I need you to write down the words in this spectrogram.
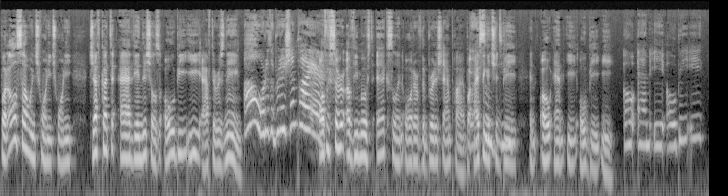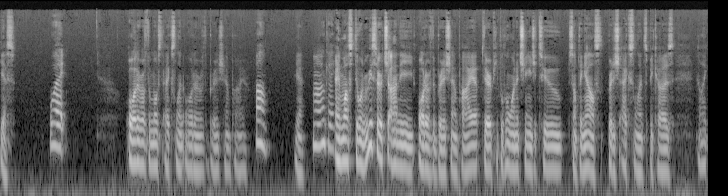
But also in 2020, Jeff got to add the initials OBE after his name. Oh, Order of the British Empire. Officer of the Most Excellent Order of the British Empire, but I think it should be an O M E O B E. O M E O B E. Yes. What? Order of the Most Excellent Order of the British Empire. Oh. Yeah. Oh, okay. And whilst doing research on the Order of the British Empire, there are people who want to change it to something else, British Excellence, because they're like,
